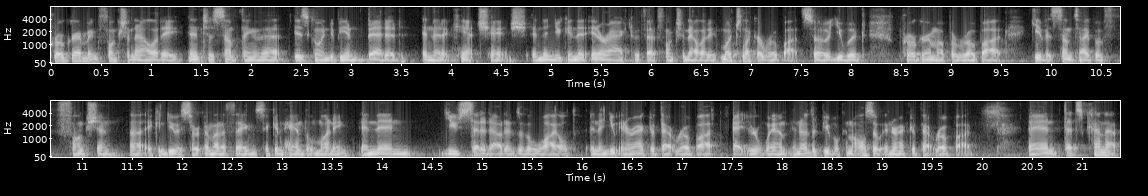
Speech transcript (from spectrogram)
programming functionality into something that is going to be embedded and that it can't change. And then you can then interact with that functionality, much like a robot. So you would program up a robot, give it some type of function. Uh, it can do a certain amount of things, it can handle money. And then you set it out into the wild and then you interact with that robot at your whim and other people can also interact with that robot. And that's kind of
